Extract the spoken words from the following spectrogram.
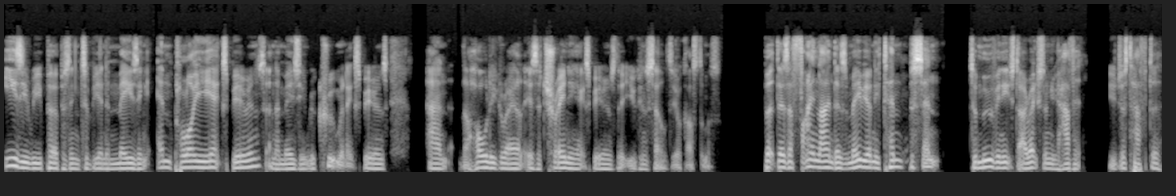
easy repurposing to be an amazing employee experience, an amazing recruitment experience, and the holy grail is a training experience that you can sell to your customers. But there's a fine line, there's maybe only 10% to move in each direction, and you have it. You just have to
